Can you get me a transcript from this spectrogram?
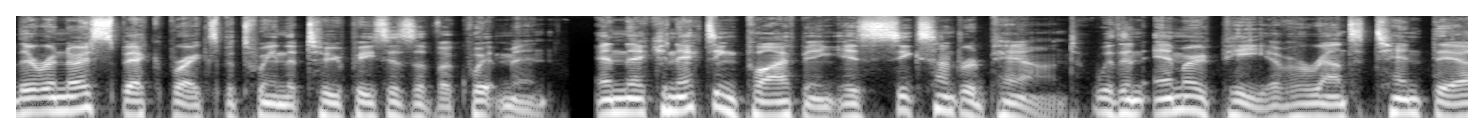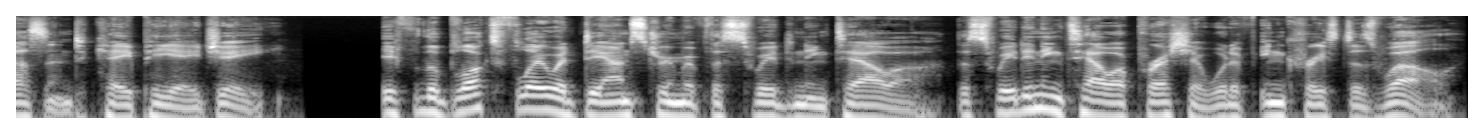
There are no spec breaks between the two pieces of equipment, and their connecting piping is 600 pound with an MOP of around 10,000 kPa. If the blocked flow were downstream of the sweetening tower, the sweetening tower pressure would have increased as well.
